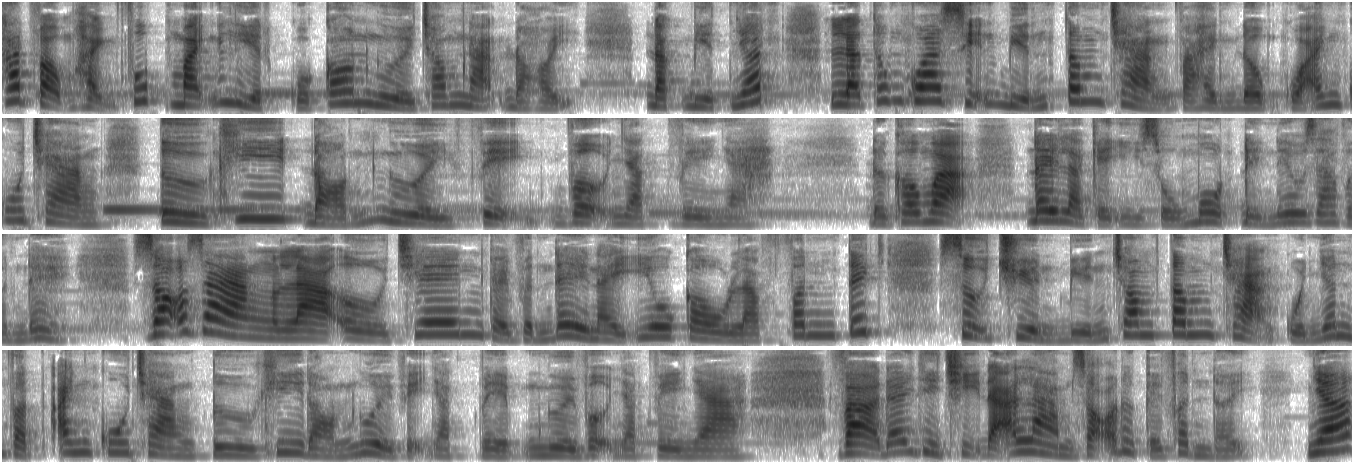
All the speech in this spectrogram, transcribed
khát vọng hạnh phúc mãnh liệt của con người trong nạn đói. Đặc biệt nhất là thông qua diễn biến tâm trạng và hành động của anh cu chàng từ khi đón người vệ vợ nhặt về nhà. Được không ạ? Đây là cái ý số 1 để nêu ra vấn đề. Rõ ràng là ở trên cái vấn đề này yêu cầu là phân tích sự chuyển biến trong tâm trạng của nhân vật anh cu chàng từ khi đón người vệ nhặt về người vợ nhặt về nhà. Và ở đây thì chị đã làm rõ được cái phần đấy nhá.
